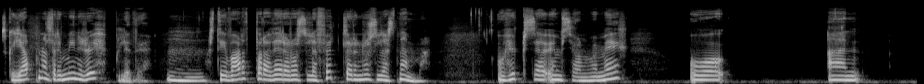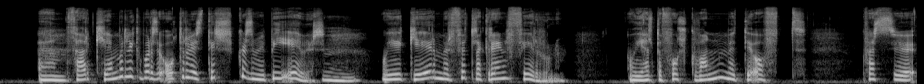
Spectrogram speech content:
sko jafnaldra mínir upplifðu mm. Vist, ég varð bara að vera rosalega fullur en rosalega snemma og hugsa um sjálfa mig og en um, þar kemur líka bara þessi ótrúlega styrkur sem ég bý yfir mm. Og ég ger mér fulla grein fyrir honum og ég held að fólk vannmöti oft hversu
